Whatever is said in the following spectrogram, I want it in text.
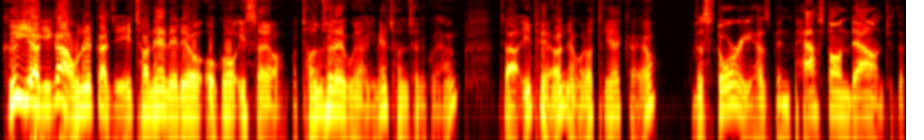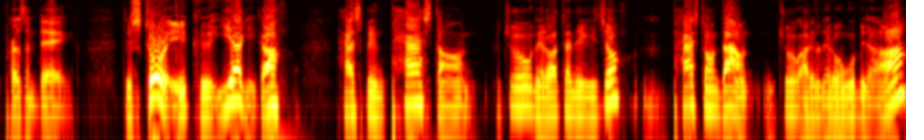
그 이야기가 오늘까지 전해 내려오고 있어요. 뭐 전설의 고향이네, 전설의 고향. 자, 이 표현 영어로 어떻게 할까요? The story has been passed on down to the present day. The story, 그 이야기가 has been passed on. 쭉 내려왔다는 얘기죠? passed on down. 쭉 아래로 내려온 겁니다.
